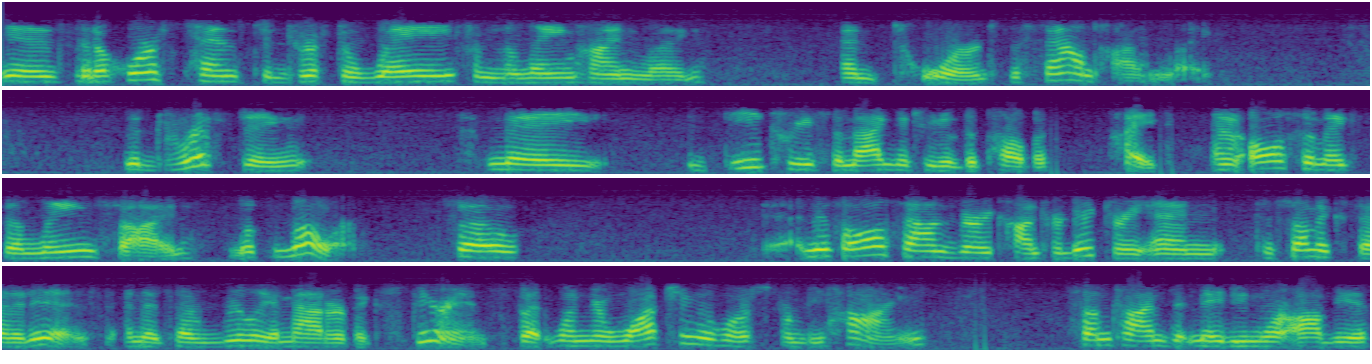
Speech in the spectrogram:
is that a horse tends to drift away from the lame hind leg and towards the sound hind leg. The drifting may decrease the magnitude of the pelvic hike, and it also makes the lame side look lower. So this all sounds very contradictory, and to some extent it is, and it's a really a matter of experience. But when you're watching a horse from behind, sometimes it may be more obvious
